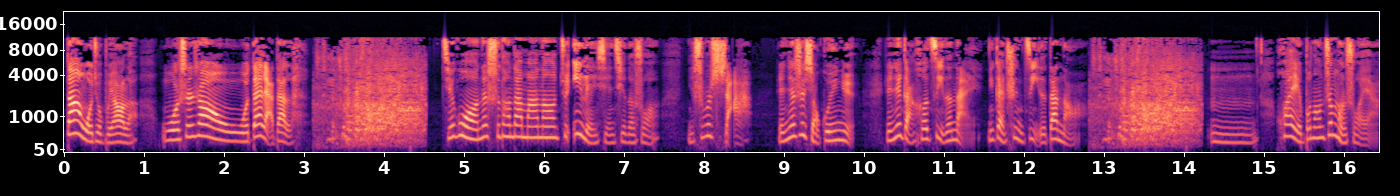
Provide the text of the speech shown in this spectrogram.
蛋我就不要了，我身上我带俩蛋了。”结果那食堂大妈呢，就一脸嫌弃的说：“你是不是傻？人家是小闺女，人家敢喝自己的奶，你敢吃你自己的蛋呢？” 嗯，话也不能这么说呀。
